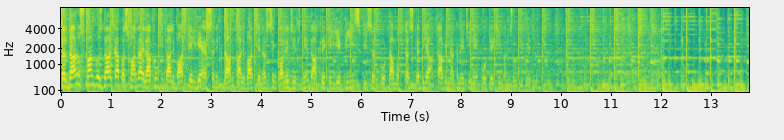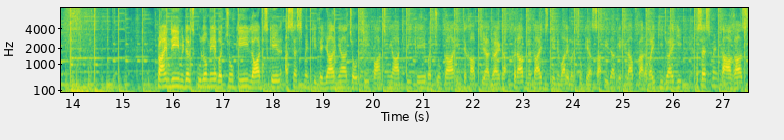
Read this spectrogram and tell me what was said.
सरदार उस्मान बुजदार का पसमानदा इलाकों की तालिबात के लिए एहसन इकदाम। तालिबात के नर्सिंग कॉलेज में दाखिले के लिए 20 फ़ीसद कोटा मुख्त कर दिया। काबीना कमेटी ने कोटे की मंजूरी दे दी। प्राइमरी मिडिल स्कूलों में बच्चों की लार्ज स्केल असेसमेंट की तैयारियाँ। चौथी, पांचवी, आठवीं के बच्चों का इंतखब किया जाएगा। खराब नतज देने वाले बच्चों के इस के खिलाफ कार्रवाई की जाएगी। असेसमेंट का आगाज़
